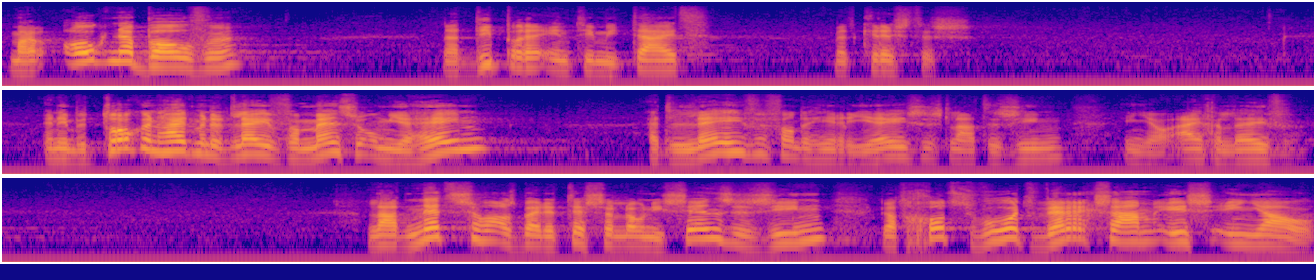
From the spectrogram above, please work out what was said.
maar ook naar boven, naar diepere intimiteit met Christus. En in betrokkenheid met het leven van mensen om je heen, het leven van de Heer Jezus laten zien in jouw eigen leven. Laat net zoals bij de Thessalonicenzen zien dat Gods woord werkzaam is in jou.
